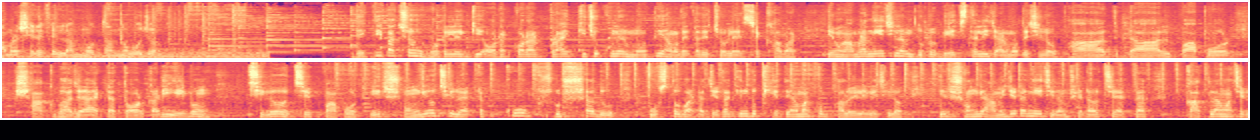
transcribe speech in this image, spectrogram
আমরা সেরে ফেললাম মধ্যাহ্ন ভোজন। দেখতেই পাচ্ছ, হোটেলে গিয়ে অর্ডার করার প্রায় কিছুক্ষণের মধ্যেই আমাদের কাছে চলে এসছে খাবার। এবং আমরা নিয়েছিলাম দুটো ভেজ থালি, যার মধ্যে ছিল ভাত, ডাল, পাঁপড়, শাক ভাজা, একটা তরকারি এবং ছিল হচ্ছে পাঁপড় এর সঙ্গেও ছিল একটা খুব সুস্বাদু পোস্ত বাটা, যেটা কিন্তু খেতে আমার খুব ভালোই লেগেছিল। এর সঙ্গে আমি যেটা নিয়েছিলাম সেটা হচ্ছে একটা কাতলা মাছের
